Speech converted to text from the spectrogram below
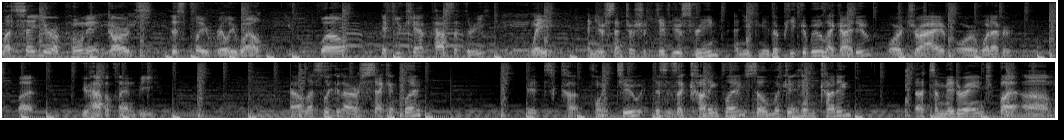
let's say your opponent guards this play really well. Well, if you can't pass a three, wait, and your center should give you a screen, and you can either peekaboo like I do, or drive, or whatever. But you have a plan B. Now let's look at our second play. It's cut point two. This is a cutting play, so look at him cutting that's a mid-range, but um,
